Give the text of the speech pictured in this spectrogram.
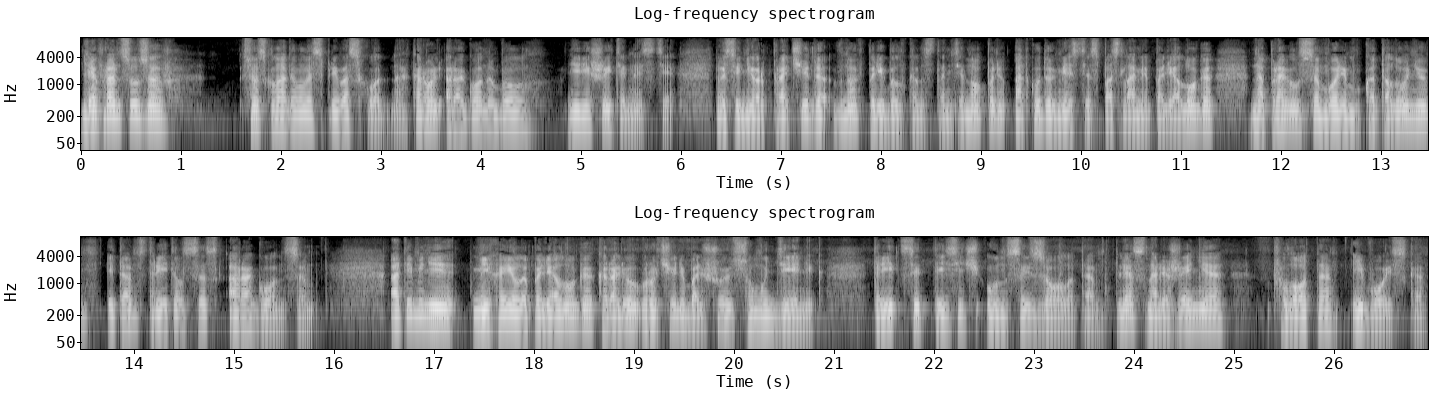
Для французов все складывалось превосходно. Король Арагона был нерешительности, но сеньор Прочида вновь прибыл в Константинополь, откуда вместе с послами Палеолога направился морем в Каталонию и там встретился с арагонцем. От имени Михаила Палеолога королю вручили большую сумму денег — 30 тысяч унций золота для снаряжения флота и войска,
